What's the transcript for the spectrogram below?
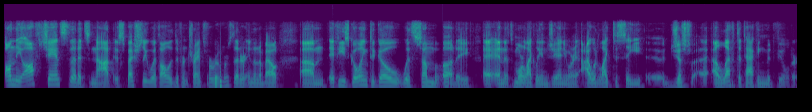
on the off chance that it's not, especially with all the different transfer rumors that are in and about, um, if he's going to go with somebody, and it's more likely in January, I would like to see uh, just a left attacking midfielder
